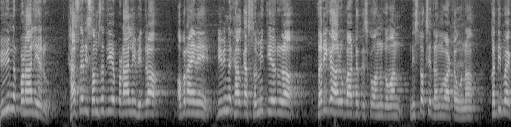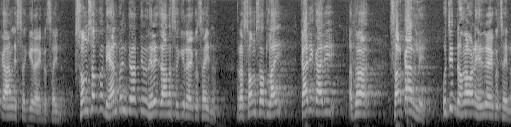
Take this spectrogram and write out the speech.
विभिन्न प्रणालीहरू खास गरी संसदीय प्रणालीभित्र अपनाइने विभिन्न खालका समितिहरू र तरिकाहरूबाट त्यसको अनुगमन निष्पक्ष ढङ्गबाट हुन कतिपय कारणले सकिरहेको छैन। संसदको ध्यान पनि त्यतातिर धेरै जान सकिरहेको छैन र संसदलाई कार्यकारी अथवा सरकारले उचित ढङ्गबाट हेरिरहेको छैन।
